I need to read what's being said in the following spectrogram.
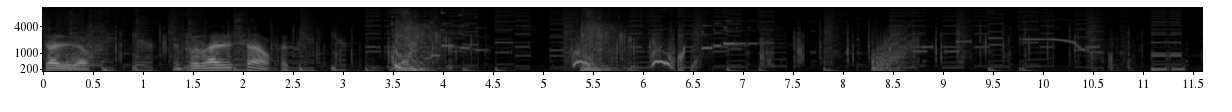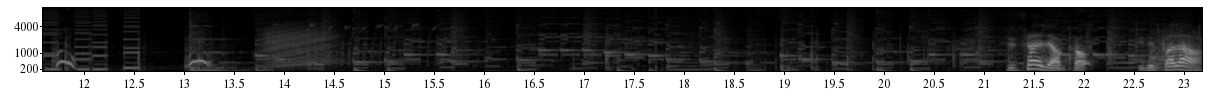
ça, là. Il me faudra le chat, en fait. C'est ça, il est encore... Il est pas là.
